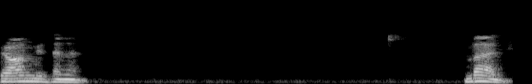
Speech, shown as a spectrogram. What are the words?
درام می‌زنن بله.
